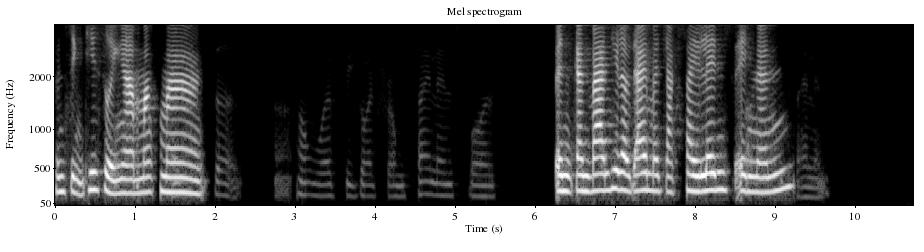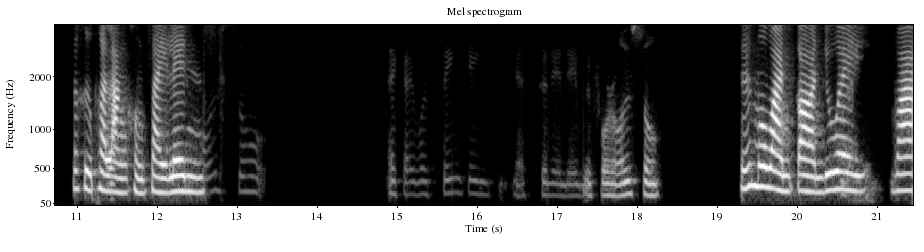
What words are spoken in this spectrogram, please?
เป็นสิ่งที่สวยงามมาก ๆ เป็นการบ้านที่เราได้มาจาก Silence เองนั้น ก็คือพลังของ Silence like I was thinking yesterday, day before also, เมื่อวานก่อนด้วยว่า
